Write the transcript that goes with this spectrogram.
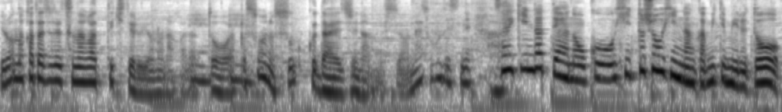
いろんな形でつながってきてる世の中だええとやっぱそういうのすごく大事なんですよね。そうですね。はい。最近だってあのこうヒット商品なんか見てみると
